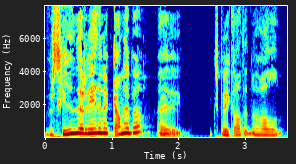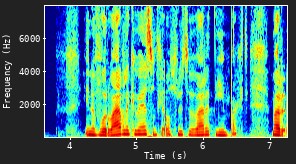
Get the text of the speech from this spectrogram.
verschillende redenen kan hebben. Ik spreek altijd nogal in een voorwaardelijke wijze, want je hebt absoluut de waarheid niet in pacht. Maar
